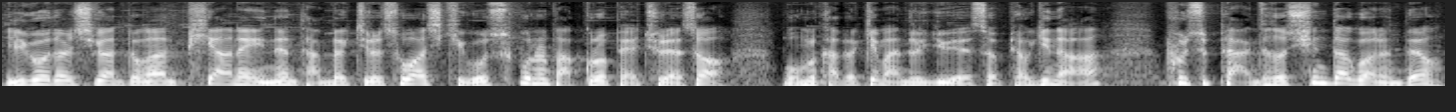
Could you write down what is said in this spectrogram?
7, 8시간 동안 피 안에 있는 단백질을 소화시키고 수분을 밖으로 배출해서 몸을 가볍게 만들기 위해서 벽이나 풀숲에 앉아서 쉰다고 하는데요.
